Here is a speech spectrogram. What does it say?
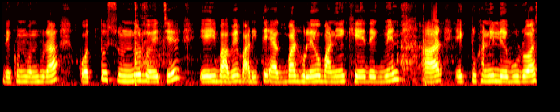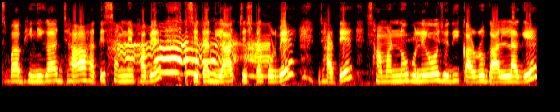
দেখুন বন্ধুরা, কত সুন্দর হয়েছে। এইভাবে বাড়িতে একবার হলেও বানিয়ে খেয়ে দেখবেন। আর একটুখানি লেবুর রস বা ভিনিগার যা হাতের সামনে ভাবে, সেটা দেওয়ার চেষ্টা করবে। যাতে সামান্য হলেও যদি কারোর গাল লাগে,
